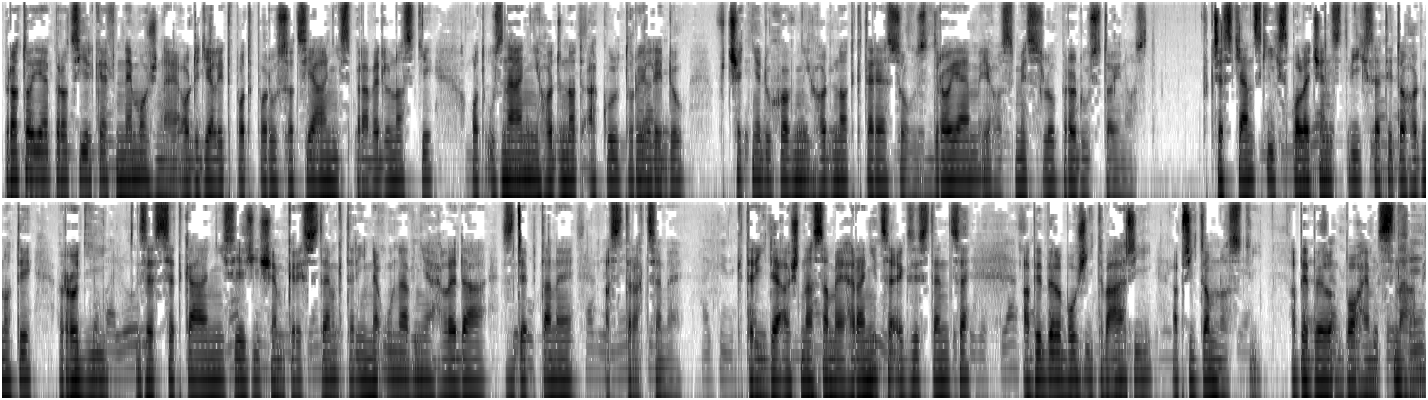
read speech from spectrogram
Proto je pro církev nemožné oddělit podporu sociální spravedlnosti od uznání hodnot a kultury lidu, včetně duchovních hodnot, které jsou zdrojem jeho smyslu pro důstojnost. V křesťanských společenstvích se tyto hodnoty rodí ze setkání s Ježíšem Kristem, který neunavně hledá zdeptané a ztracené, který jde až na samé hranice existence, aby byl boží tváří a přítomností, aby byl Bohem s námi.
